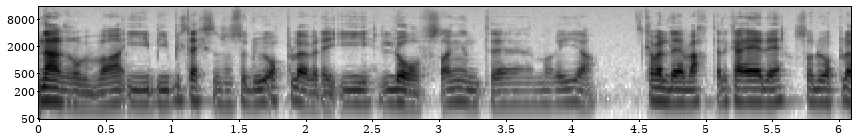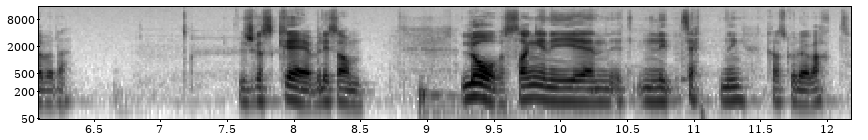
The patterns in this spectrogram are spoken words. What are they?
nerver i bibelteksten, sånn som du opplever det i lovsangen til Maria, hva ville det vært? Eller hva er det som du opplever det? Hvis du skal skrive liksom lovsangen i en, en liten setning, hva skulle det vært?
